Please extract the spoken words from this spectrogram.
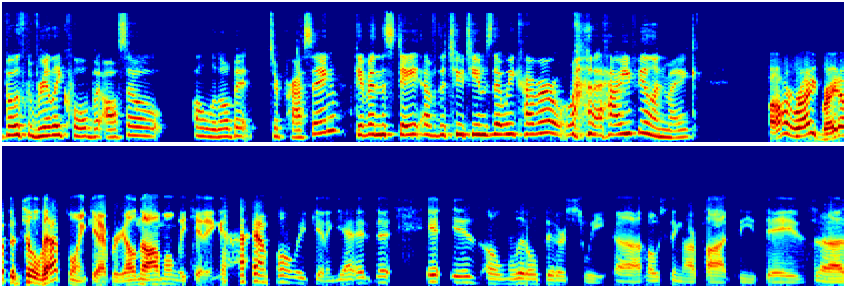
both really cool, but also a little bit depressing given the state of the two teams that we cover. How are you feeling, Mike? All right, right up until that point, Gabrielle. No, I'm only kidding. I'm only kidding. Yeah, it, it, is a little bittersweet uh, hosting our pods these days, uh,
